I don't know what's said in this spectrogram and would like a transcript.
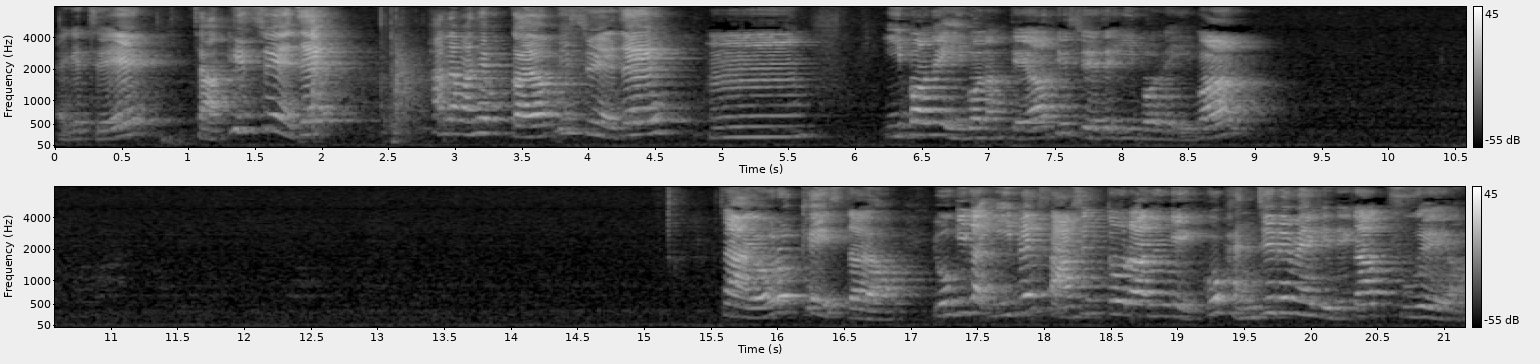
알겠지? 자, 필수 예제 하나만 해볼까요? 필수 예제 음, 2번에 2번 할게요. 필수 예제 2번에 2번. 자, 요렇게 있어요. 여기가 240도라는 게 있고 반지름의 길이가 9예요.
